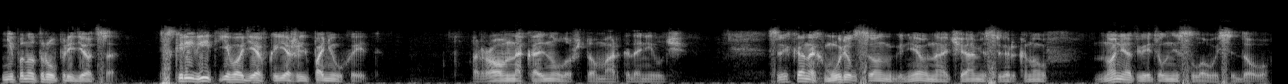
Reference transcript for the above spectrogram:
не по нутру придется. Скривит его девка, ежели понюхает». Ровно кольнуло, что Марко Данилович. Слегка нахмурился он, гневно очами сверкнув, но не ответил ни слова Седову.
